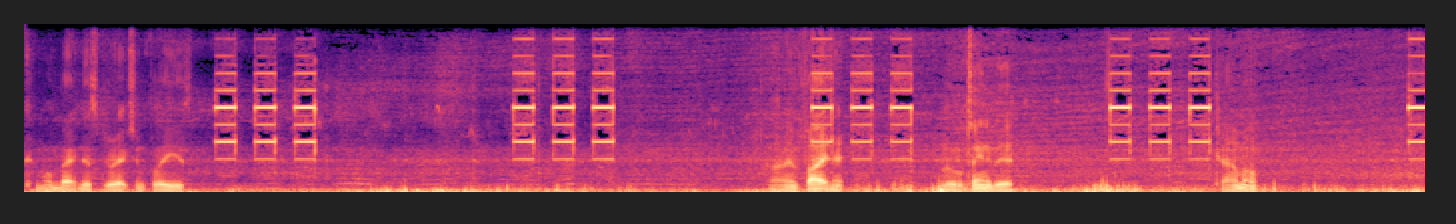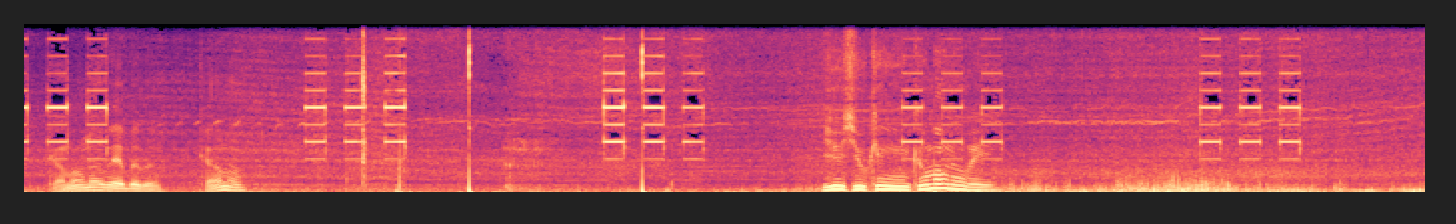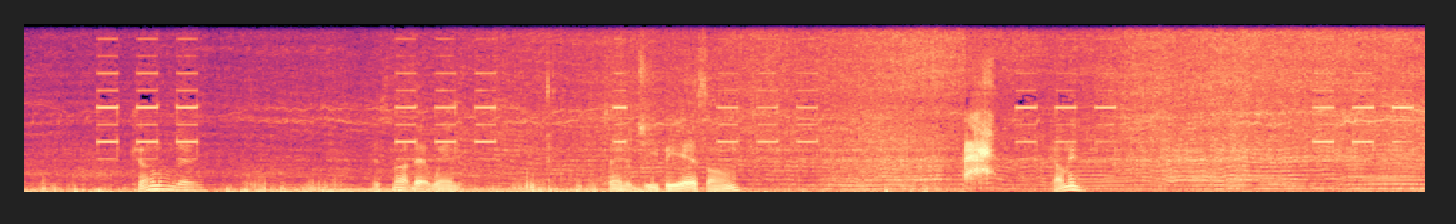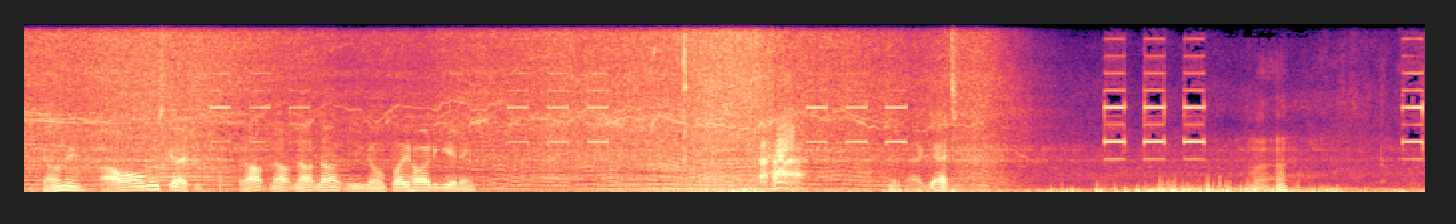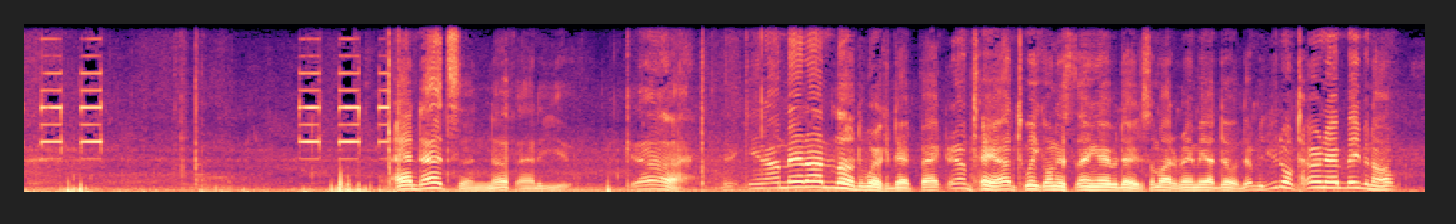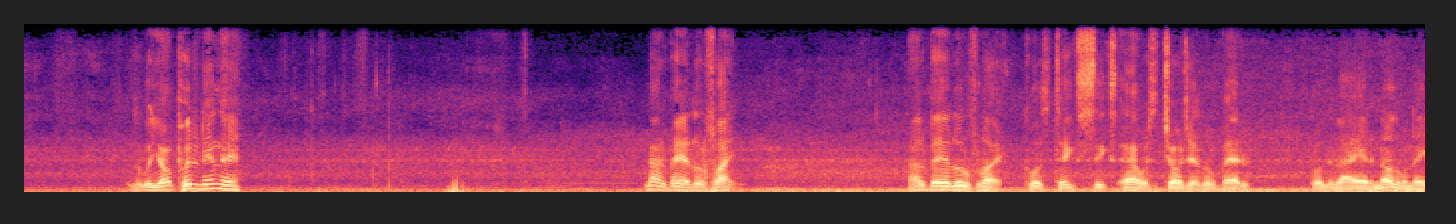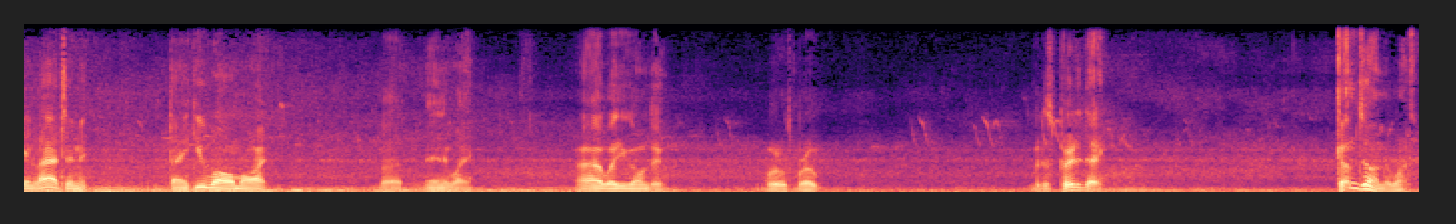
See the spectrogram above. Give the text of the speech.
Come on back this direction, please. I'm fighting it. A little teeny bit. Come on. Come on over here, boo-boo. Come on. Yes, you can. Come on over here. Come on, Daddy. It's not that windy. Turn the GPS on. Ah! Come in. Come in. I'll almost got you. No, no, no, no. You're going to play hard to get, ain't you? Aha! I got you. Uh-huh. And that's enough out of you. God. You know, man, I'd love to work at that factory. I'm telling you, I'd tweak on this thing every day. Somebody ran me out the door. You don't turn that beeping off. So, well, y'all put it in there. Not a bad little flight. Not a bad little flight. Of course, it takes six hours to charge that little battery. Because if I had another one, they didn't lie to me. Thank you, Walmart. But anyway. Ah, what are you to do? World's broke. But it's a pretty day. Come join me once.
